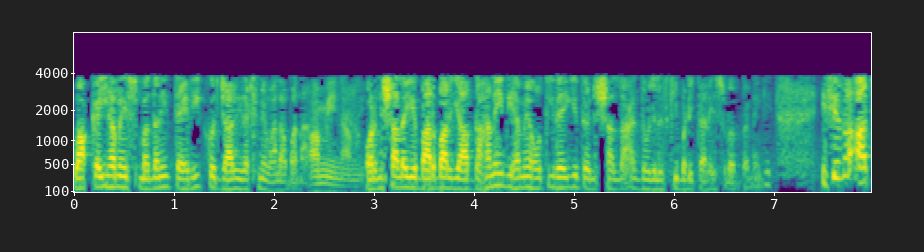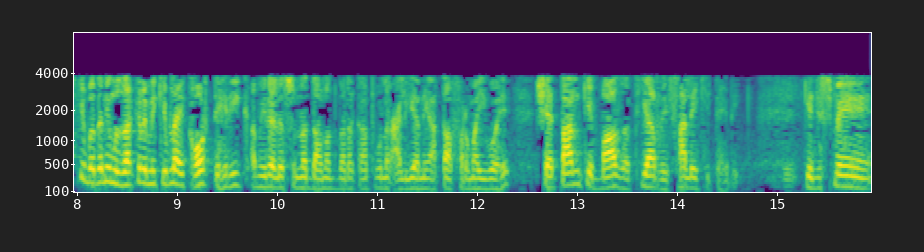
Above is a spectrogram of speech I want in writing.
واقعی ہمیں اس مدنی تحریک کو جاری رکھنے والا بنا۔ آمین آمین۔ اور انشاءاللہ یہ بار بار یاد دہانی بھی ہمیں ہوتی رہے گی تو انشاءاللہ شاء اللہ اس کی بڑی پیاری صورت بنے گی۔ اسی طرح آج کے مدنی مذاکرے میں قبلہ ایک اور تحریک امیر علیہ سنت دامت برکات عالیہ نے عطا فرمائی وہ ہے شیطان کے بعض ہتھیار رسالے کی تحریک۔ کہ جس میں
